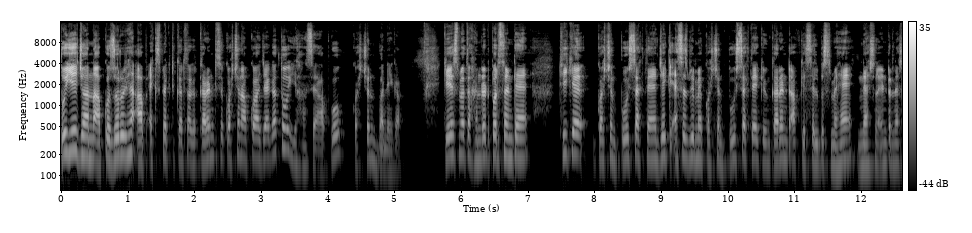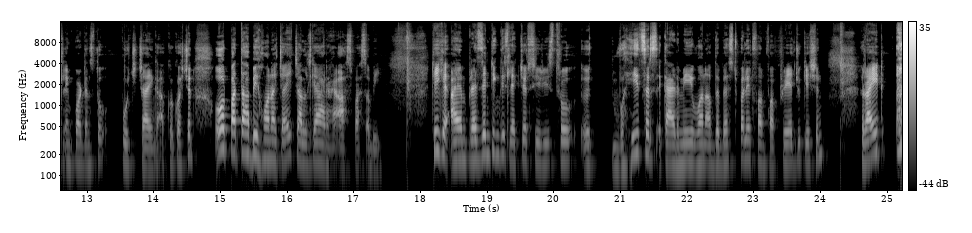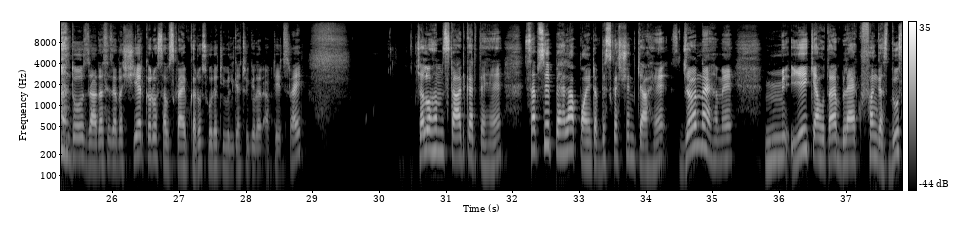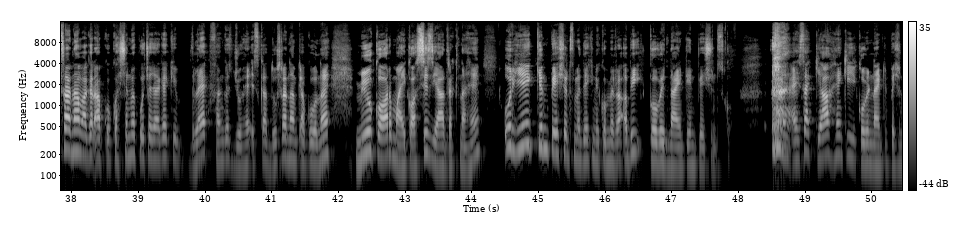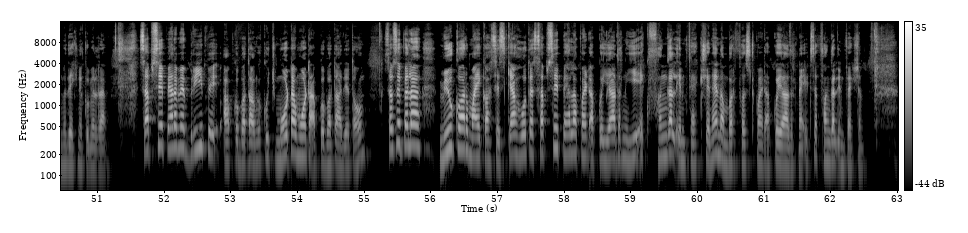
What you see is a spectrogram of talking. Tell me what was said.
तो ये जानना आपको ज़रूरी है, आप एक्सपेक्ट कर, अगर करंट से क्वेश्चन आपको आ जाएगा तो यहाँ से आपको क्वेश्चन बनेगा। केस में तो हंड्रेड परसेंट है, ठीक है क्वेश्चन पूछ सकते हैं जे कि एस में क्वेश्चन पूछ सकते हैं, क्योंकि करंट आपके सिलेबस में है नेशनल इंटरनेशनल इंपॉर्टेंस तो पूछ जाएगा आपको क्वेश्चन और पता भी होना चाहिए, चल क्या रहा है आसपास अभी। ठीक है I am presenting this lecture series through Wahid sir's academy one of the best platform for free education right तो ज़्यादा से ज़्यादा शेयर करो सब्सक्राइब करो so that you will get regular updates right चलो हम स्टार्ट करते हैं। सबसे पहला पॉइंट ऑफ़ डिस्कशन क्या है? जानना है हमें ये क्या होता है? ब्लैक फंगस दूसरा नाम अगर आपको क्वेश्चन में पूछा जाएगा कि ब्लैक फंगस जो है, इसका दूसरा नाम क्या आपको बोलना है? म्यूकॉर माइकोसिस याद रखना है। और ये किन पेशेंट्स में देखने को मिल रहा अभी कोविड नाइन्टीन पेशेंट्स को। ऐसा क्या है कि कोविड नाइन्टीन पेशेंट में देखने को मिल रहा है? सबसे पहला मैं ब्रीफ आपको बताऊँगा, कुछ मोटा मोटा आपको बता देता हूँ। सबसे पहला म्यूकॉर माइकोसिस क्या होता है? सबसे पहला पॉइंट आपको याद रखना, ये एक फंगल इन्फेक्शन है नंबर फ़र्स्ट पॉइंट आपको याद रखना है it's a fungal infection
